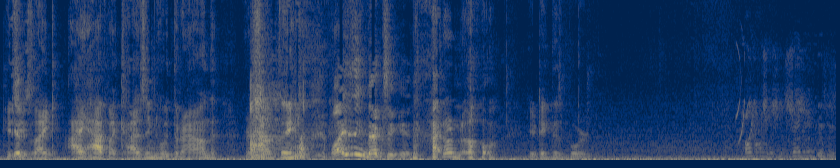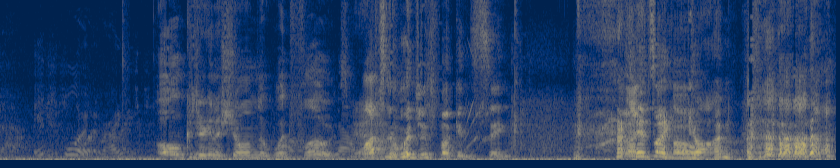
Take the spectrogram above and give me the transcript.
Because Yep. he's like, I have a cousin who drowned or something. Why is he Mexican? I don't know. Here, take this board. Okay, check this out. It's wood, right? Oh, because you're gonna show him the wood floats. Yeah. Watch the wood just fucking sink. it's like oh. gone.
